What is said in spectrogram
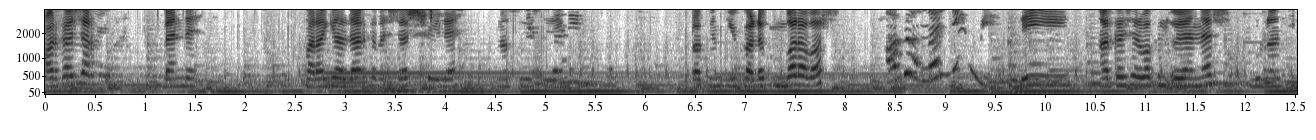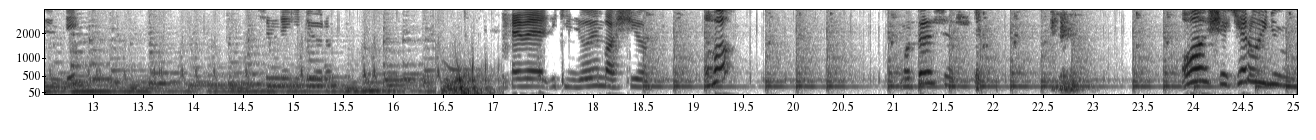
Arkadaşlar bende para geldi arkadaşlar. Şöyle nasıl göstereyim? Bakın yukarıda kumbara var. Abi onlar değil mi? değil. Arkadaşlar bakın ölenler buradan silindi. Şimdi gidiyorum. Evet ikinci oyun başlıyor. Aha arkadaşlar Aa şeker oyunu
